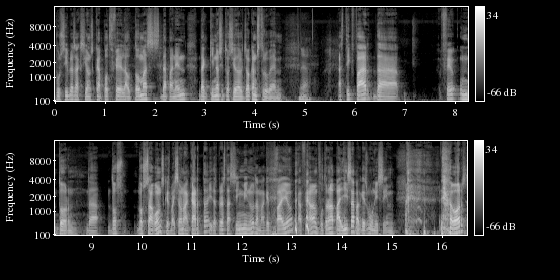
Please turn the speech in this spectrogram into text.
possibles accions que pot fer l'automes depenent de quina situació del joc ens trobem. Ja. Estic fart de fer un torn de dos, dos segons, que és baixar una carta, i després estar 5 minuts amb aquest paio, que al final em fotrà una pallissa perquè és boníssim. llavors,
